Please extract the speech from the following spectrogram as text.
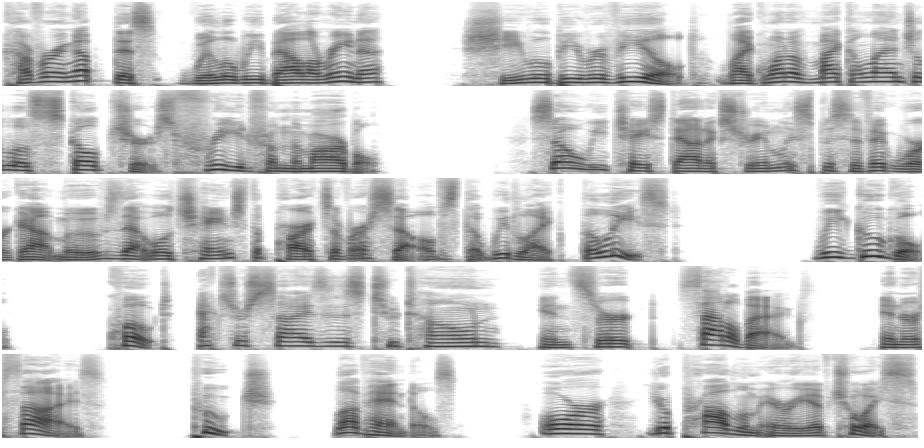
covering up this willowy ballerina, she will be revealed like one of Michelangelo's sculptures freed from the marble. So we chase down extremely specific workout moves that will change the parts of ourselves that we like the least. We Google, quote, exercises to tone, insert saddlebags, inner thighs, pooch, love handles, or your problem area of choice.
